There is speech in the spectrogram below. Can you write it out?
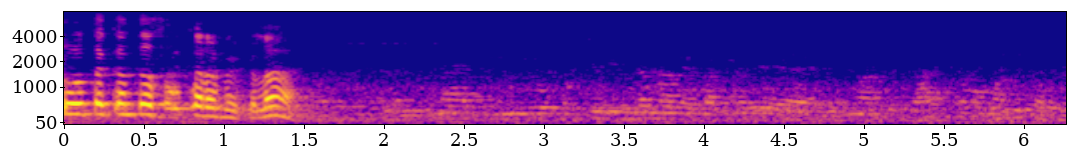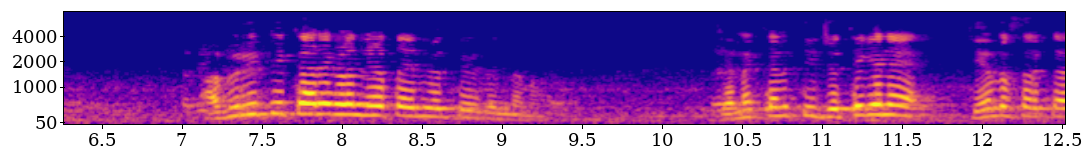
ತೊಗೊಳ್ತಕ್ಕಂಥ ಸರ್ಕಾರ ಬೇಕಲ್ಲ? ಅಭಿವೃದ್ಧಿ ಕಾರ್ಯಗಳನ್ನು ಹೇಳ್ತಾ ಇದ್ವಿ ಅಂತ ಹೇಳಿದ್ದೀನಿ ನಾನು. ಜನಕಲ್ತಿ ಜೊತೆಗೇನೆ ಕೇಂದ್ರ ಸರ್ಕಾರ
